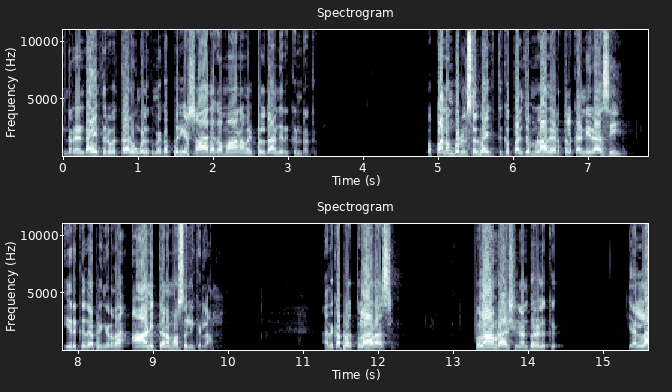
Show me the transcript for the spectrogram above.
இந்த ரெண்டாயிரத்தி இருபத்தாறு உங்களுக்கு மிகப்பெரிய சாதகமான அமைப்பில் தான் இருக்கின்றது. இப்போ பணம் பொருள் செல்வாக்கத்துக்கு பஞ்சமில்லாத இடத்துல கன்னிராசி இருக்குது அப்படிங்கிறத ஆணித்தனமாக சொல்லிக்கலாம் அதுக்கப்புறம் துலா ராசி துலாம் ராசி நண்பர்களுக்கு எல்லா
